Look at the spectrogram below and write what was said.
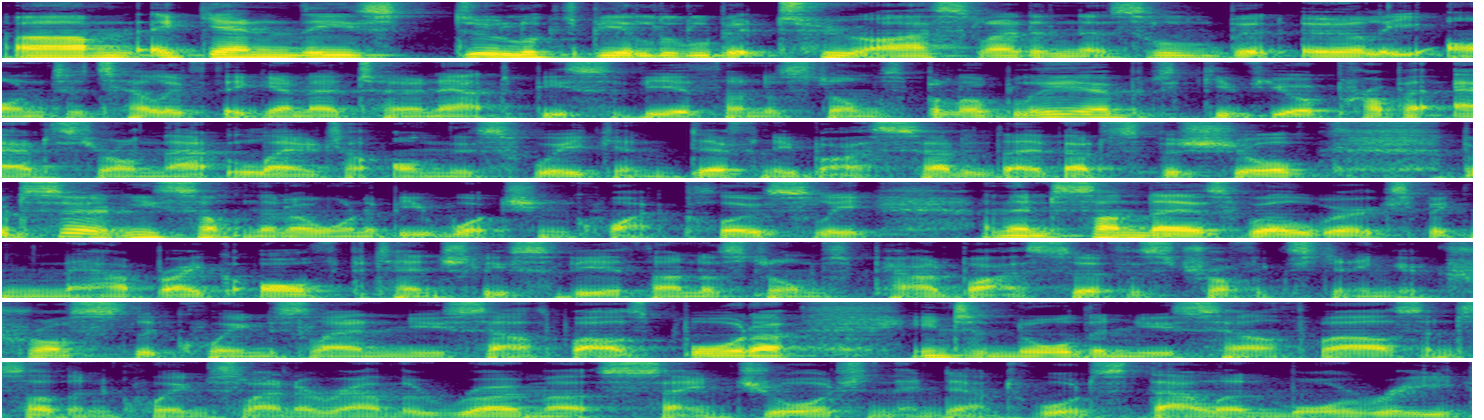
Um, again, these do look to be a little bit too isolated, and it's a little bit early on to tell if they're going to turn out to be severe thunderstorms. But I'll be able to give you a proper answer on that later on this week and definitely by Saturday, that's for sure. But certainly something that I want to be watching quite closely. And then Sunday as well, we're expecting an outbreak of potentially severe thunderstorms powered by a surface trough extending across the Queensland New South Wales border into northern New South Wales and southern Queensland around the Roma, St George, and then down towards Thallon, Moree,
